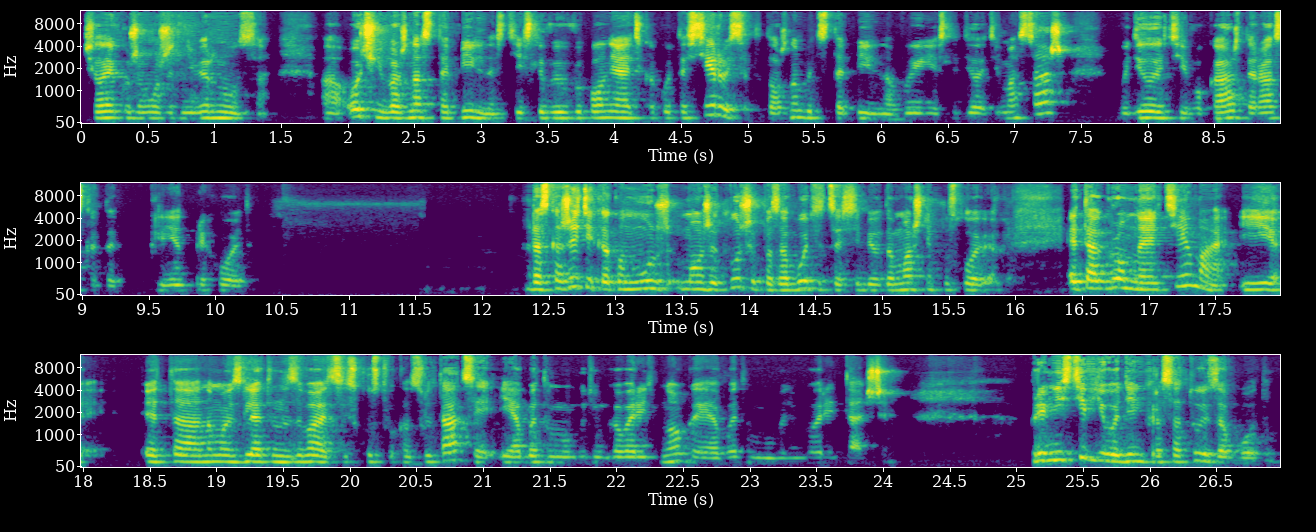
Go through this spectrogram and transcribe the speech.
человек уже может не вернуться. А, очень важна стабильность. Если вы выполняете какой-то сервис, это должно быть стабильно. Вы, если делаете массаж, вы делаете его каждый раз, когда клиент приходит. Расскажите, как он муж, может лучше позаботиться о себе в домашних условиях. Это огромная тема, и это, на мой взгляд, и называется искусство консультации, и об этом мы будем говорить много, и об этом мы будем говорить дальше. Привнести в его день красоту и заботу.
